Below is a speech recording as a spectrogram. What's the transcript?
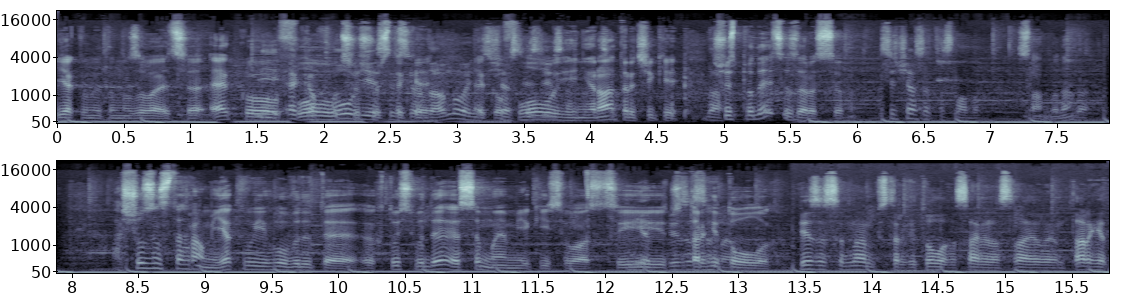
як вони там називаються? Еко, І флоу EcoFlow чи є, щось і таке. все, да. Ну, вони щас Екофлоу, везде генераторчики. Да. Щось продається зараз з цього? Сейчас это слабо. Слабо, да? Да. А що з інстаграм? Як ви його ведете? Хтось веде СММ якийсь у вас, чи Ні, без таргетолог? Без СММ, без таргетолога сами настраиваем таргет.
